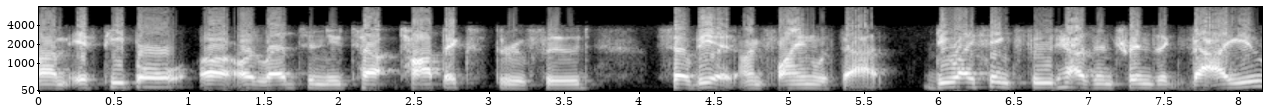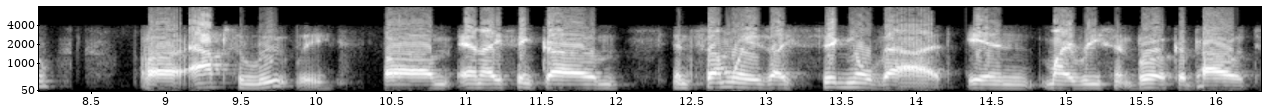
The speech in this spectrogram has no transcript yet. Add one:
Um, if people uh, are led to new to- topics through food, so be it. I'm fine with that. Do I think food has intrinsic value? Uh, absolutely. Um, and I think um, in some ways I signal that in my recent book about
